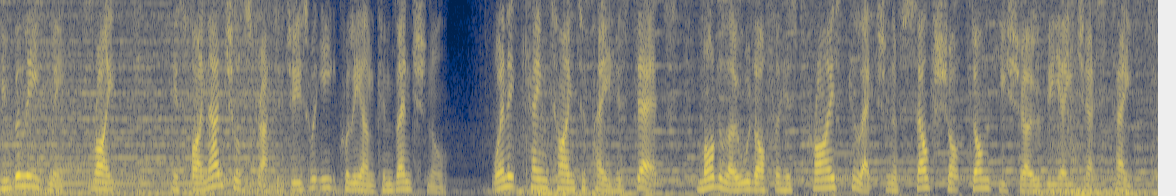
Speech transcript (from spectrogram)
You believe me, right? His financial strategies were equally unconventional. When it came time to pay his debts, Modelo would offer his prized collection of self-shot donkey show VHS tapes.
